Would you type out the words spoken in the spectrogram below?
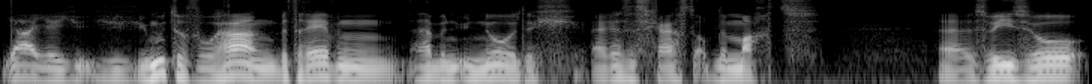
ja, je, je, je moet ervoor gaan. Bedrijven hebben u nodig. Er is een schaarste op de markt. Uh, sowieso,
